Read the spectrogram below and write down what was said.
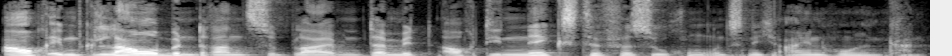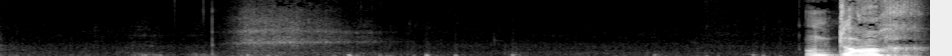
auch im Glauben dran zu bleiben, damit auch die nächste Versuchung uns nicht einholen kann. Und doch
